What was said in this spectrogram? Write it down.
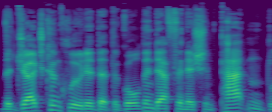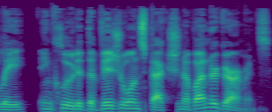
The judge concluded that the golden definition patently included the visual inspection of undergarments.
